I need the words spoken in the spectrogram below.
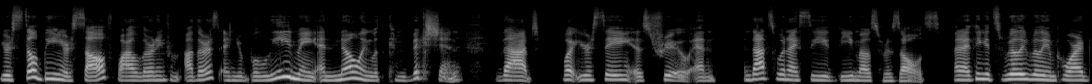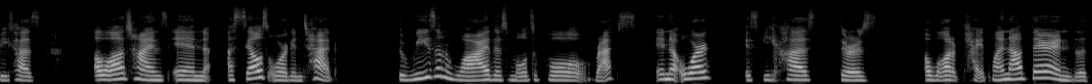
you're still being yourself while learning from others and you're believing and knowing with conviction that what you're saying is true and and that's when I see the most results. And I think it's really really important because a lot of times in a sales org in tech, the reason why there's multiple reps in an org is because there's a lot of pipeline out there and the,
